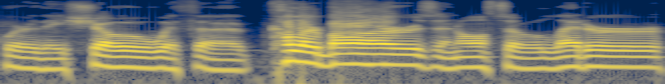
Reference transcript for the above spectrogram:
where they show with uh, color bars and also letter,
